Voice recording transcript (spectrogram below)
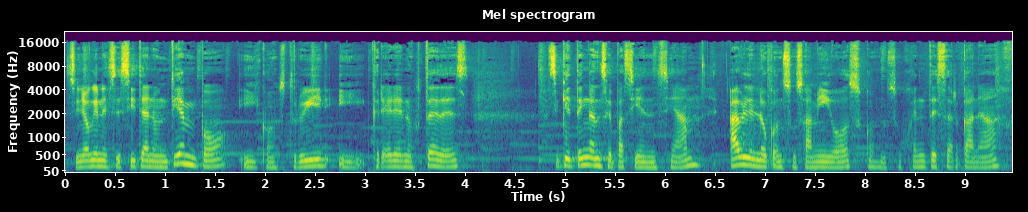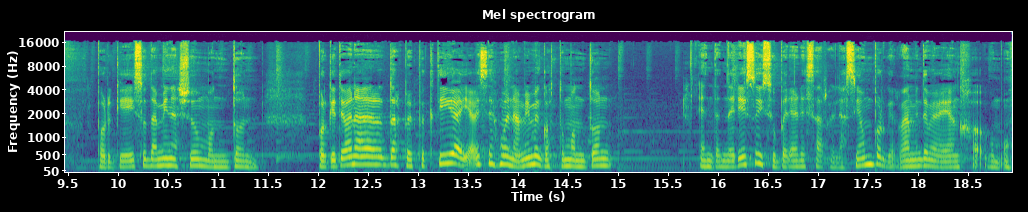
sino que necesitan un tiempo y construir y creer en ustedes. Así que ténganse paciencia, háblenlo con sus amigos, con su gente cercana, porque eso también ayuda un montón. Porque te van a dar otra perspectiva y a veces, bueno, a mí me costó un montón entender eso y superar esa relación porque realmente me habían dejado como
